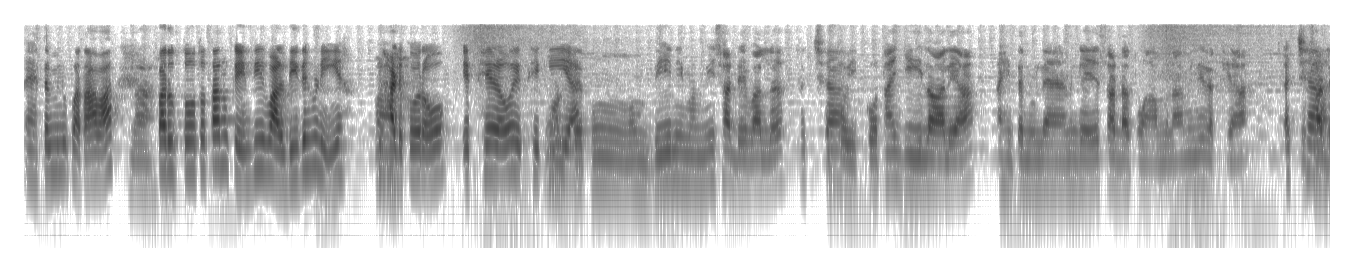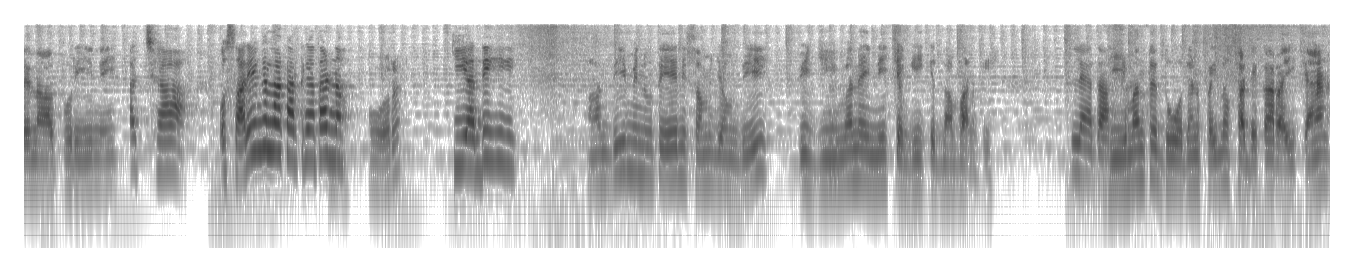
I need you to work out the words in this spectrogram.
ਐ ਤਾਂ ਮੈਨੂੰ ਪਤਾ ਵਾ। ਪਰ ਉਤੋਂ ਤੋਂ ਤੁਹਾਨੂੰ ਕਹਿੰਦੀ ਵਲਦੀ ਤੇ ਹੋਣੀ ਆ। ਸਾਡੇ ਕੋਲ ਰਹੋ ਇੱਥੇ ਰਹੋ ਇੱਥੇ ਕੀ ਆ? ਤੇ ਤੂੰ ਆਉਂਦੀ ਨਹੀਂ ਮੰਮੀ ਸਾਡੇ ਵੱਲ। ਅੱਛਾ। ਕੋਈ ਇੱਕੋ ਤਾਂ ਜੀ ਲਾ ਲਿਆ ਅਸੀਂ ਤੈਨੂੰ ਲੈਣ ਗਏ ਸਾਡਾ ਤੂੰ ਆਮਨਾ ਵੀ ਨਹੀਂ ਰੱਖਿਆ। ਤੂੰ ਅੱਛਾ। ਸਾਡੇ ਨਾਲ ਤੁਰੀ ਨਹੀਂ। ਅੱਛਾ ਉਹ ਸਾਰੀਆਂ ਗੱਲਾਂ ਕਰਦੀਆਂ ਤੁਹਾਡੇ ਨਾਲ? ਹੋਰ? ਕੀ ਆਂਦੀ ਸੀ ਆਂਦੀ ਮੈਨੂੰ ਤੇ ਇਹ ਨਹੀਂ ਸਮਝ ਆਉਂਦੀ ਵੀ ਜੀਵਨ ਇੰਨੀ ਚੰਗੀ ਕਿਦਾਂ ਬਣ ਗਈ। ਲੈ ਦੱਸ। ਜੀਵਨ ਤੇ 2 ਦਿਨ ਪਹਿਲਾਂ ਸਾਡੇ ਘਰ ਆਈ ਕਹਿਣ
